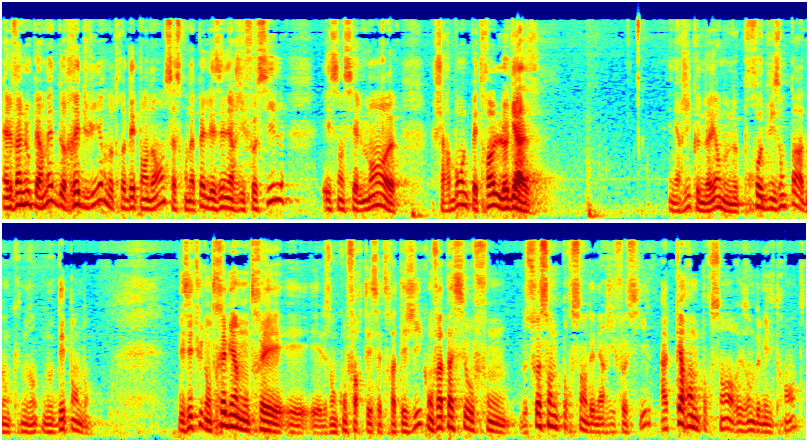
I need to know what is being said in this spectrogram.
elle va nous permettre de réduire notre dépendance à ce qu'on appelle les énergies fossiles, essentiellement le charbon, le pétrole, le gaz énergie que d'ailleurs nous ne produisons pas, donc nous, dépendons. Les études ont très bien montré, et, elles ont conforté cette stratégie, qu'on va passer au fond de 60% d'énergie fossile à 40% en de 2030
